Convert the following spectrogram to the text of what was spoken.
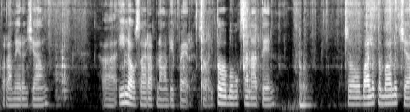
para meron siyang ah, ilaw sa harap ng amplifier. So, ito bubuksan natin So, balot na balot siya.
